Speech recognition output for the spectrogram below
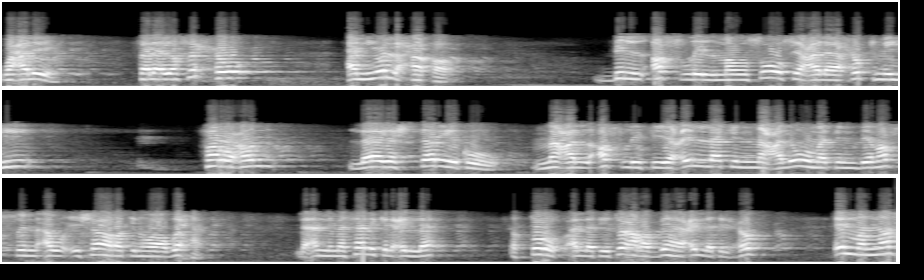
وعليه فلا يصح أن يلحق بالأصل المنصوص على حكمه فرع لا يشترك مع الأصل في علة معلومة بنص أو إشارة واضحة لأن مسالك العلة الطرق التي تعرف بها علة الحكم إما النص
